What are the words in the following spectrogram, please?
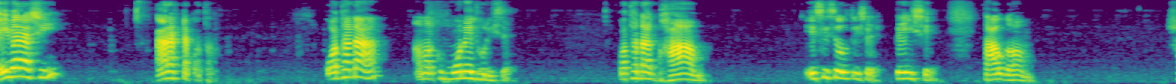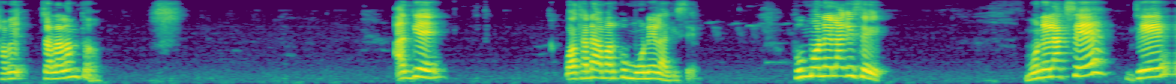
এইবার আসি আর একটা কথা। কথাটা আমার খুব মনে ধরিছে। কথাটা ঘাম। এসি চলতিছে তেইশে তাও ঘাম। সবে চালালাম তো। আজকে কথাটা আমার খুব মনে লাগিছে। খুব মনে লাগিছে। মনে লাগছে যে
